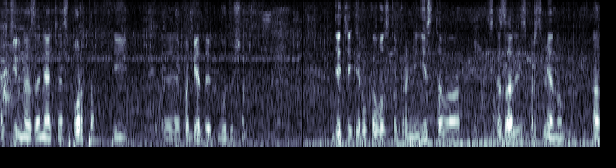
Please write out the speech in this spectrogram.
активное занятие спортом и э, победы в будущем. Дети и руководство Променистого сказали спортсменам э,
